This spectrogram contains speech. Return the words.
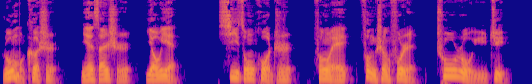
乳母客氏年三十妖艳，熹宗获之，封为奉圣夫人，出入与具。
